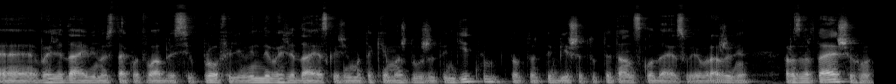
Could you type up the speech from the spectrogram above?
Е, виглядає він ось так от в абресі, в профілі. Він не виглядає, скажімо, таким аж дуже тендітним. Тобто, тим більше тут титан складає своє враження. Розвертаєш його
